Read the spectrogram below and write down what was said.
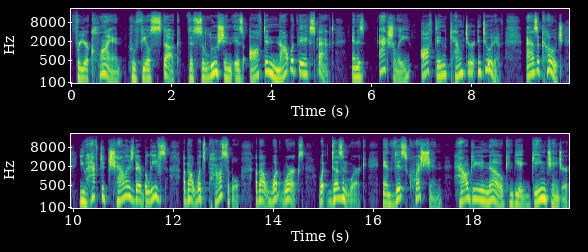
for your client who feels stuck, the solution is often not what they expect and is actually often counterintuitive. As a coach, you have to challenge their beliefs about what's possible, about what works, what doesn't work. And this question, how do you know, can be a game changer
